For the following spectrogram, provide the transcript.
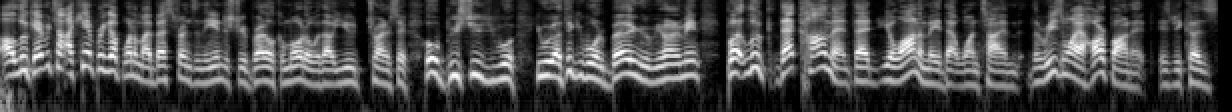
Uh, Luke, every time I can't bring up one of my best friends in the industry, Brett Okamoto, without you trying to say, "Oh, BC, you want, you, I think you want to bang him." You know what I mean? But Luke, that comment that Joanna made that one time, the reason why I harp on it is because.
